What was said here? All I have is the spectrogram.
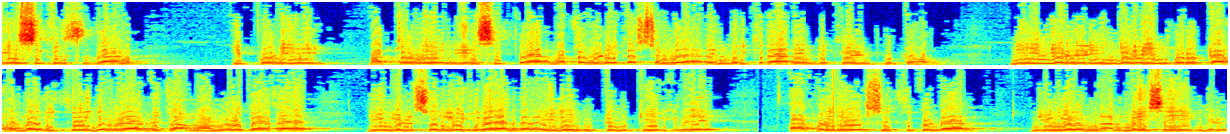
இயேசு கிறிஸ்து தான் இப்படி மற்றவர்களை நேசிப்பார் மற்றவர்களுடைய கஷ்டங்களை அறிந்திருக்கிறார் என்று கேள்விப்பட்டோம். நீங்கள் எங்களையும் பொருட்டாக மதித்து இந்த விளையாட்டு சாமான்களுக்காக நீங்கள் சொல்லுகிற அந்த ரயிலை விட்டு விட்டீர்களே. அப்பொழுது இவர் சிரித்துக் கொண்டார் நீங்களும் நன்மை செய்யுங்கள்.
